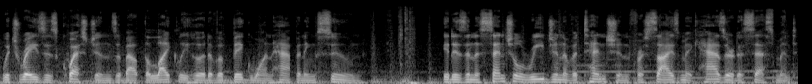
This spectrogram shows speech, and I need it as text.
which raises questions about the likelihood of a big one happening soon. It is an essential region of attention for seismic hazard assessment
